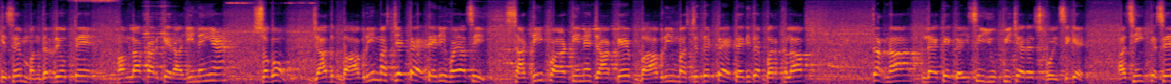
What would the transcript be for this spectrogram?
ਕਿਸੇ ਮੰਦਰ ਦੇ ਉੱਤੇ ਹਮਲਾ ਕਰਕੇ ਰਾਜੀ ਨਹੀਂ ਹੈ। ਸਗੋਂ ਜਦ ਬਾਬਰੀ ਮਸਜਿਦ ਢਹਿ ਢੇਰੀ ਹੋਇਆ ਸੀ, ਸਾਡੀ ਪਾਰਟੀ ਨੇ ਜਾ ਕੇ ਬਾਬਰੀ ਮਸਜਿਦ ਦੇ ਢਹਿ ਢੇਰੀ ਦੇ ਬਰਖਲਾਫ ਧਰਨਾ ਲੈ ਕੇ ਗਈ ਸੀ ਯੂਪੀ ਚ ਅਰੈਸਟ ਹੋਏ ਸੀਗੇ। ਅਸੀਂ ਕਿਸੇ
